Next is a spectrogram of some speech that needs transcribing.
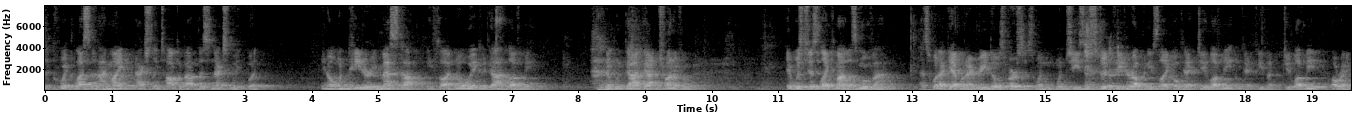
It's a quick lesson. I might actually talk about this next week, but you know, when Peter, he messed up, he thought, no way could God love me. and when God got in front of him, it was just like, come on, let's move on. That's what I get when I read those verses, when, when Jesus stood Peter up and he's like, okay, do you love me? Okay, Peter, do you love me? All right,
